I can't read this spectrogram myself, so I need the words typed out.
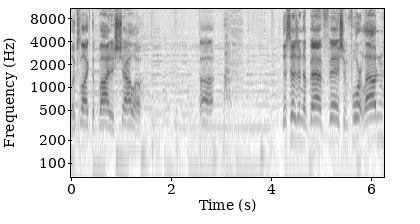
Looks like the bite is shallow. Uh, this isn't a bad fish in Fort Loudoun.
